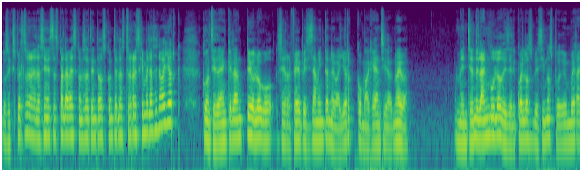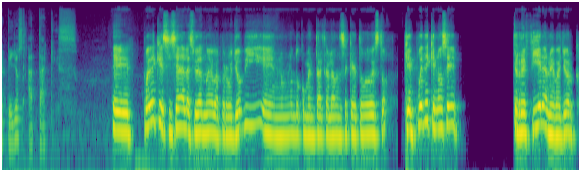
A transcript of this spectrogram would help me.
Los expertos relacionan estas palabras con los atentados contra las Torres Gemelas en Nueva York. Consideran que el anteólogo se refiere precisamente a Nueva York como a gran ciudad nueva. Menciona el ángulo desde el cual los vecinos pueden ver aquellos ataques. Eh, puede que sí sea la ciudad nueva, pero yo vi en un documental que hablaban acerca de todo esto, que puede que no se refiere a Nueva York.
